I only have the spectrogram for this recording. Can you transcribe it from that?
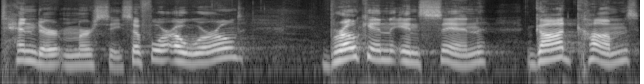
Tender mercy. So, for a world broken in sin, God comes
